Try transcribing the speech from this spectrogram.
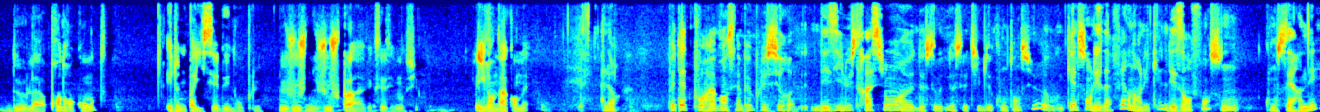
de la prendre en compte et de ne pas y céder non plus. Le juge ne juge pas avec ses émotions. Et il en a quand même. Alors, peut-être pour avancer un peu plus sur des illustrations euh, de ce, type de contentieux, quelles sont les affaires dans lesquelles des enfants sont concernés,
